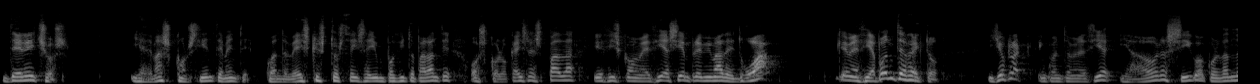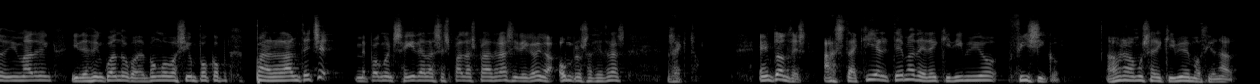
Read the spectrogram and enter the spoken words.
Derechos, y además conscientemente. Cuando veáis que estáis ahí un poquito para adelante, os colocáis la espalda y decís, como me decía siempre mi madre, ¡Dua! que me decía, ponte recto. Y yo, clac, en cuanto me decía, y ahora sigo acordando de mi madre, y de vez en cuando, cuando me pongo así un poco para adelante, che, me pongo enseguida las espaldas para atrás y digo, venga, hombros hacia atrás, recto. Entonces, hasta aquí el tema del equilibrio físico. Ahora vamos al equilibrio emocional.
